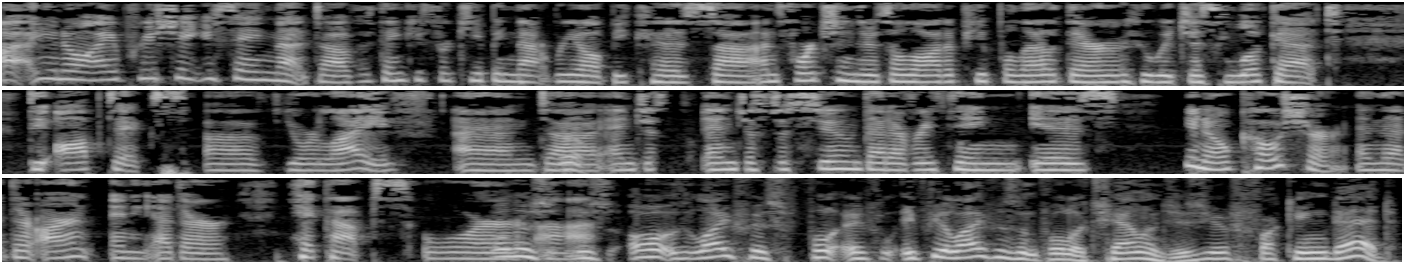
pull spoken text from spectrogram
Uh, you know, I appreciate you saying that, Dov. Thank you for keeping that real because, uh, unfortunately there's a lot of people out there who would just look at the optics of your life and, uh, Yeah. and just, and just assume that everything is, you know, kosher and that there aren't any other hiccups or, Well, there's, uh, there's, oh, life is full. If, if your life isn't full of challenges, you're fucking dead.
